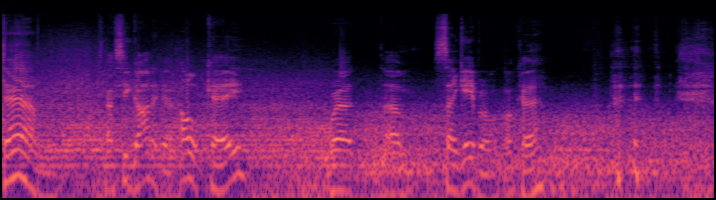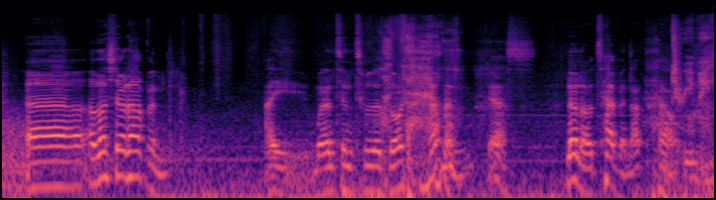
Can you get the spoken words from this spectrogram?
Damn! I see God again. Okay. We're at um, St. Gabriel. Okay. uh, I'm not sure what happened. I went into the door to heaven. Yes. No, no, it's heaven, not hell. Dreaming.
